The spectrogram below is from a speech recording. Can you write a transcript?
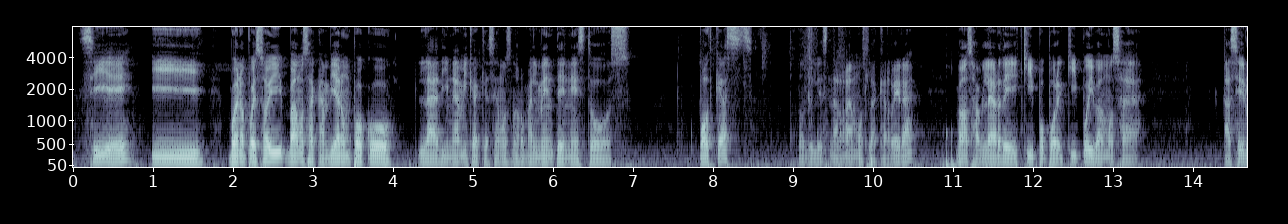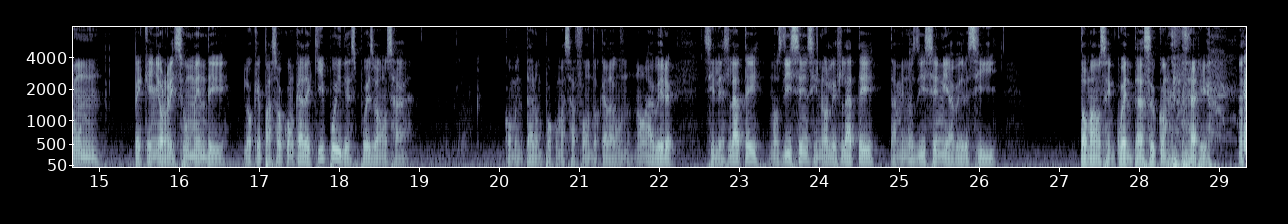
sí, ¿eh? Y bueno, pues hoy vamos a cambiar un poco la dinámica que hacemos normalmente en estos podcasts donde les narramos la carrera. Vamos a hablar de equipo por equipo y vamos a hacer un pequeño resumen de lo que pasó con cada equipo y después vamos a comentar un poco más a fondo cada uno, ¿no? A ver si les late, nos dicen, si no les late, también nos dicen y a ver si tomamos en cuenta su comentario.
